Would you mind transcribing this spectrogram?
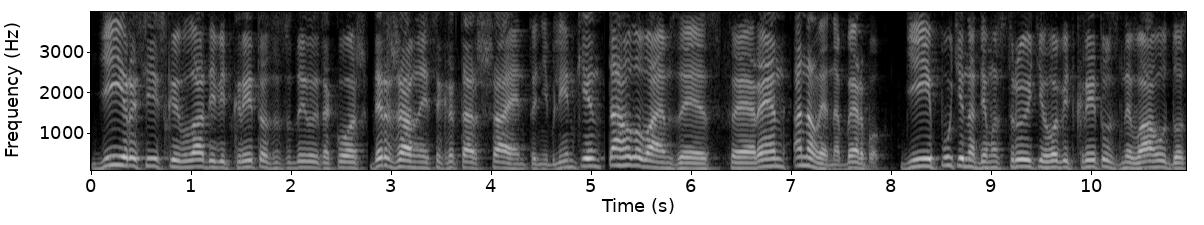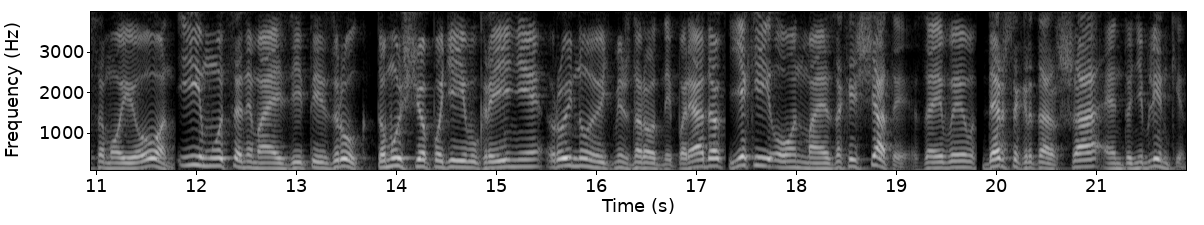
Дії російської влади відкрито засудили також державний секретар США Ентоні Блінкін та голова МЗС ФРН Аналена Бербок. Дії Путіна демонструють його відкриту зневагу до самої ООН, і йому це не має зійти з рук, тому що події в Україні руйнують міжнародний порядок, який ООН має захищати, заявив держсекретар США Ентоні Блінкін.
